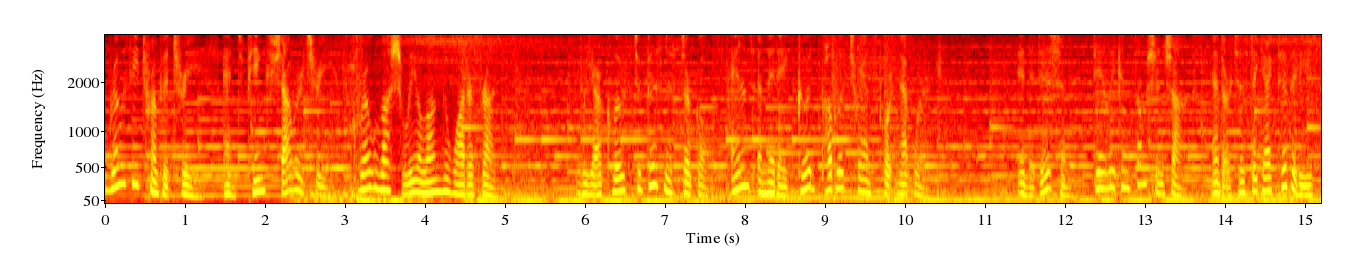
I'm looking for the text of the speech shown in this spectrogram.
rosy trumpet trees and pink shower trees grow lushly along the waterfront. We are close to business circles and amid a good public transport network. In addition, daily consumption shops, and artistic activities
